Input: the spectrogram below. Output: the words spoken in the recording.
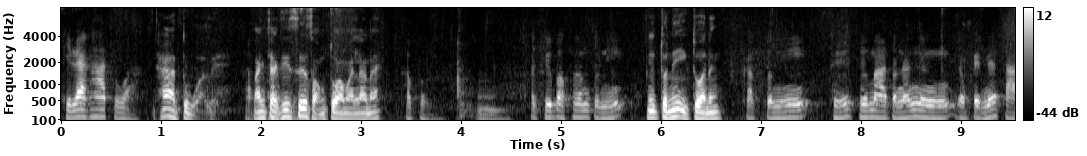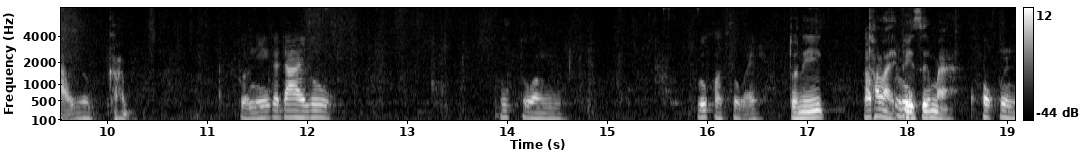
ทีแรกห้าตัวห้าตัวเลย ครับ หลังจากที่ซื้อสองตัวมาแล้วนะครับผม ก็ซื้อมาเพิ่มตัวนี้ นี่ตัวนี้อีกตัวหนึ่งครับตัวนี้ซื้อซื้อมาตอนนั้นยังยังเป็นแม่สาวอยู่ ครับ ตัวนี้ก็ได้ลูก ลูกตวง ลูกเขาสวย ตัวนี้ครับเท่าไหร่ลูก พี่ซื้อมาหกหมื่น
